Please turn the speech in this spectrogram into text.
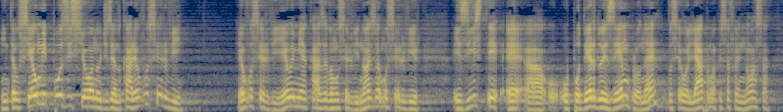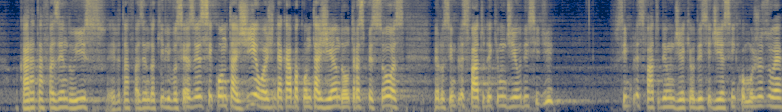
Então, se eu me posiciono dizendo, cara, eu vou servir, eu vou servir, eu e minha casa vamos servir, nós vamos servir. Existe é, a, o poder do exemplo, né? Você olhar para uma pessoa e falar, nossa, o cara está fazendo isso, ele está fazendo aquilo, e você às vezes se contagia, ou a gente acaba contagiando outras pessoas, pelo simples fato de que um dia eu decidi. Simples fato de um dia que eu decidi, assim como Josué,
